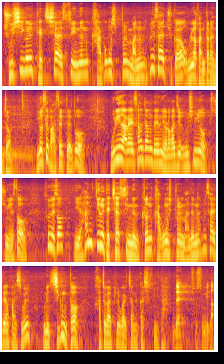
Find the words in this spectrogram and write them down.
주식을 대체할 수 있는 가공식품을 많은 회사의 주가가 올라간다는 점. 음. 이것을 봤을 때도 우리나라에 상장되는 여러 가지 음식료 업체 중에서 소위해서 이 한 끼를 대체할 수 있는 그런 가공식품을 만드는 회사에 대한 관심을 우리는 지금부터 가져갈 필요가 있지 않을까 싶습니다. 네, 좋습니다.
